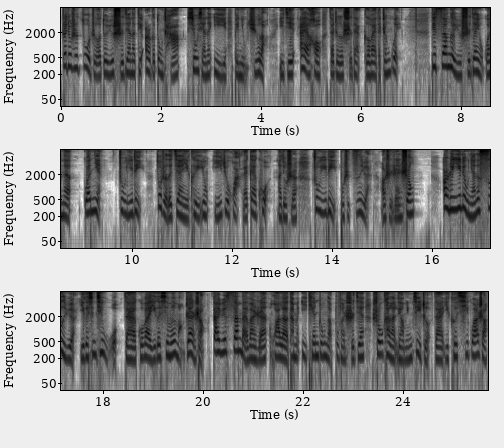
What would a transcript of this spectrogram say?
这就是作者对于时间的第二个洞察：休闲的意义被扭曲了，以及爱好在这个时代格外的珍贵。第三个与时间有关的观念：注意力。作者的建议可以用一句话来概括，那就是注意力不是资源，而是人生。二零一六年的四月，一个星期五，在国外一个新闻网站上，大约三百万人花了他们一天中的部分时间，收看了两名记者在一颗西瓜上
